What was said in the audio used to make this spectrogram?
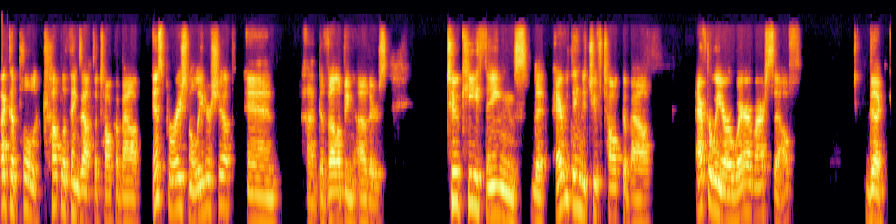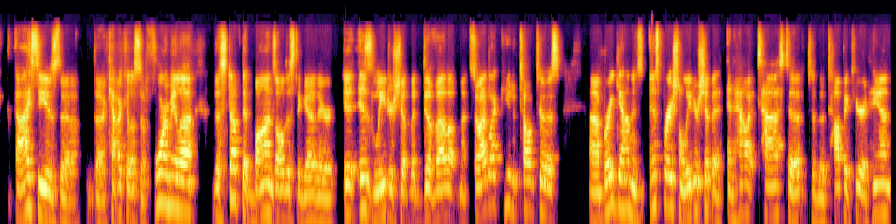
like to pull a couple of things out to talk about inspirational leadership and uh, developing others. Two key things that everything that you've talked about, after we are aware of ourselves, the I see is the the calculus, the formula, the stuff that bonds all this together is leadership, but development. So I'd like you to talk to us, uh, break down inspirational leadership and how it ties to, to the topic here at hand.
